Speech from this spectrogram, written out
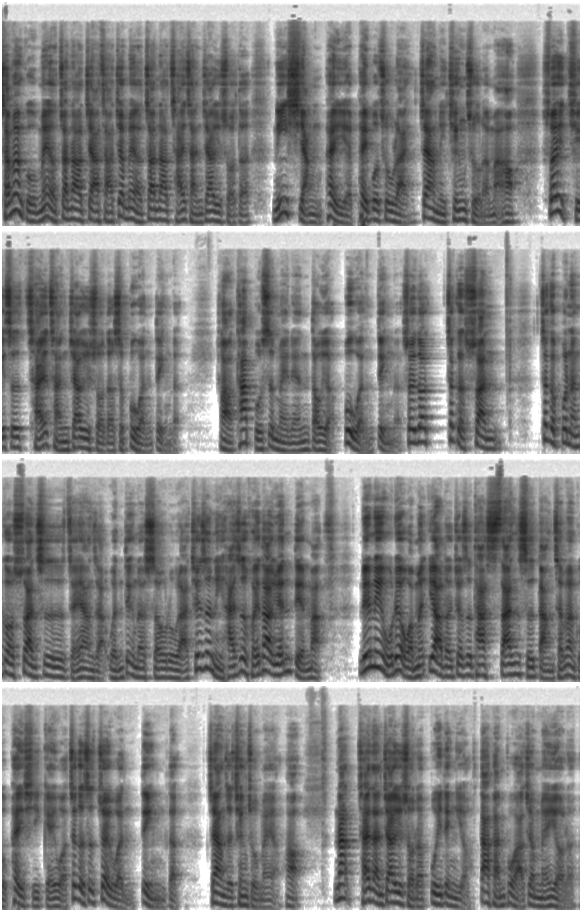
成分股没有赚到价差，就没有赚到财产交易所得，你想配也配不出来，这样你清楚了嘛？哈，所以其实财产交易所得是不稳定的啊，它不是每年都有不稳定的，所以说这个算这个不能够算是怎样子啊？稳定的收入啦，其实你还是回到原点嘛。零零五六，我们要的就是它三十档成分股配息给我，这个是最稳定的，这样子清楚没有？哈，那财产交易所的不一定有，大盘不好就没有了，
